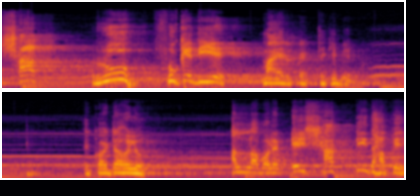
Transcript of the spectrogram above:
সাত, রুহ ফুকে দিয়ে মায়ের পেট থেকে বের। কয়টা হলো? আল্লাহ বলেন, এই সাতটি ধাপে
